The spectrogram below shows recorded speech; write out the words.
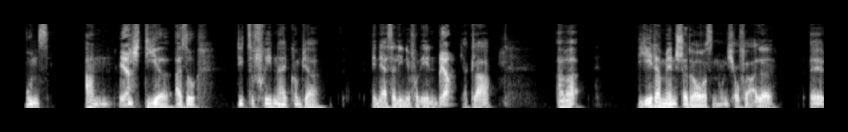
uns an. Ja. Ich dir. Also die Zufriedenheit kommt ja in erster Linie von innen. ja, Ja klar. Aber jeder Mensch da draußen, und ich hoffe alle äh,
